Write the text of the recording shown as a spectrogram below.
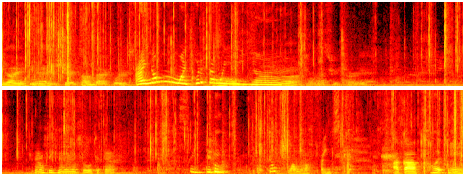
You your shirt's on backwards. I know. I put it that way. Uh, Well, that's retarded. I don't think no one wants to look at that. I do. Don't flung my face. I got put in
